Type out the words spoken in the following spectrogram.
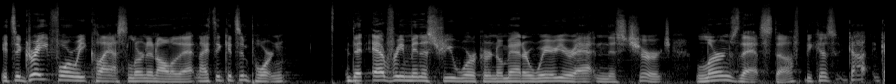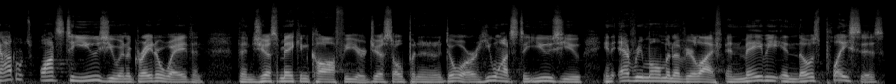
it's a great four week class learning all of that, and I think it's important that every ministry worker, no matter where you're at in this church, learns that stuff because God, God wants to use you in a greater way than, than just making coffee or just opening a door. He wants to use you in every moment of your life. And maybe in those places,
